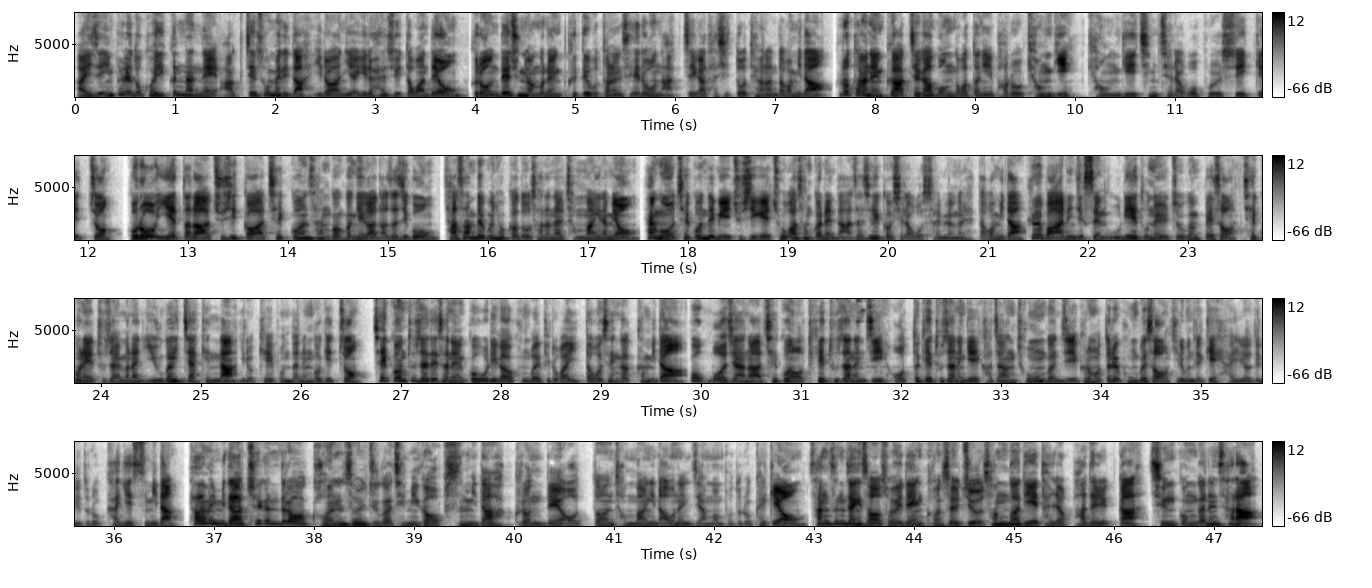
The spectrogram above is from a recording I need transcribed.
아 이제 인플레도 거의 끝났네 악재 소멸이다 이러한 이야기를 할 수 있다고 한데요. 그런데 중요한 중요 한 거는 그때부터는 새로운 악재가 다시 또 태어난다고 합니다. 그렇다면 그 악재가 뭔가 봤더니 바로 경기, 경기 침체라고 볼 수 있겠죠. 고로 이에 따라 주식과 채권 상관관계가 낮아지고 자산 배분 효과도 살아날 전망이라며 향후 채권 대비 주식의 초과 성과는 낮아질 것이라고 설명을 했다고 합니다. 그 말인즉슨 우리의 돈을 조금 빼서 채권에 투자할 만한 이유가 있지 않겠나 이렇게 본다는 거겠죠. 채권 투자에 대해서는 꼭 우리가 공부할 필요가 있다고 생각합니다. 꼭 머지않아 채권 어떻게 투자하는지 어떻게 투자하는 게 가장 좋은 건지 그런 것들을 공부해서 기분들께 알려드리도록 하겠습니다. 다음입니다. 최근 들어 건설주가 재미가 없습니다. 그런데 어떤 전망이 나오는지 한번 보도록 할게요. 상승장에서 소외된 건설주 선거 뒤에 탄력 받을까 증권가는 사라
